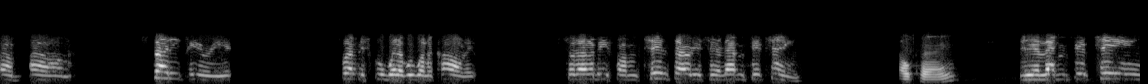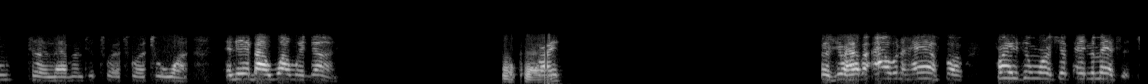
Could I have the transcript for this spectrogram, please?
of um study period, Sunday school, whatever we want to call it. So that'll be from ten thirty to eleven fifteen. Okay. Then eleven fifteen to eleven to twelve, twelve to one, and then about one we're done, Okay. right? Because you'll have an hour and a half for praise and worship and the message.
